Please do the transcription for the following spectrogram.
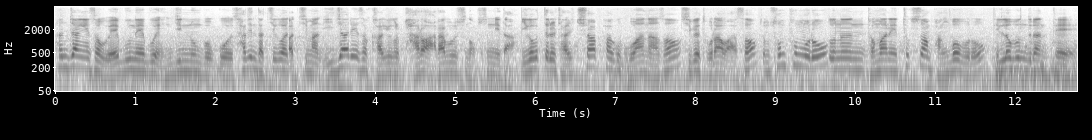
현장에서 외부 내부 엔진룸 보고 사진 다 찍어왔지만 이 자리에서 가격을 바로 알아볼 수는 없습니다. 이것들을 잘 취합하고 모아놔서 집에 돌아와서 좀 손품으로 또는 저만의 특수한 방법으로 딜러분들한테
